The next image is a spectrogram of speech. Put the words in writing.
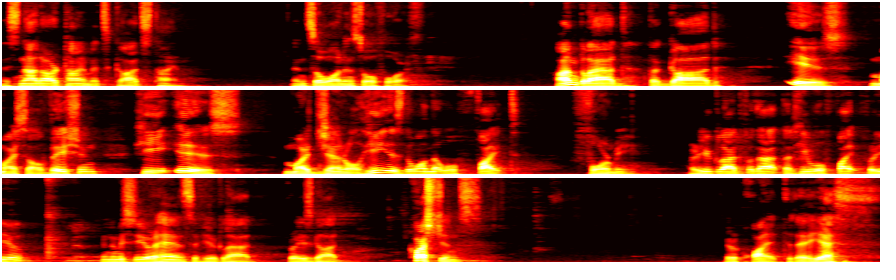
It's not our time, it's God's time. And so on and so forth. I'm glad that God is my salvation. He is my general. He is the one that will fight for me. Are you glad for that? That He will fight for you? Amen. And let me see your hands if you're glad. Praise God. Questions? You're quiet today. Yes.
